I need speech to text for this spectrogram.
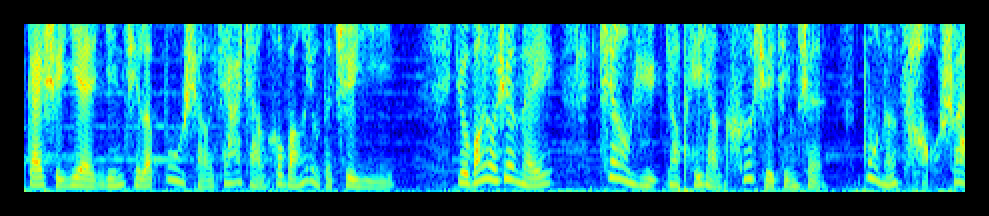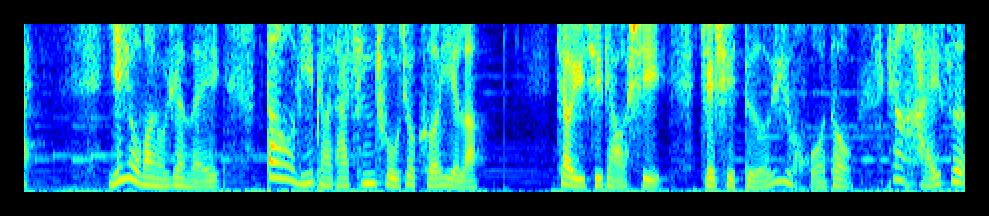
该实验引起了不少家长和网友的质疑。有网友认为，教育要培养科学精神，不能草率；也有网友认为，道理表达清楚就可以了。教育局表示，这是德育活动，让孩子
